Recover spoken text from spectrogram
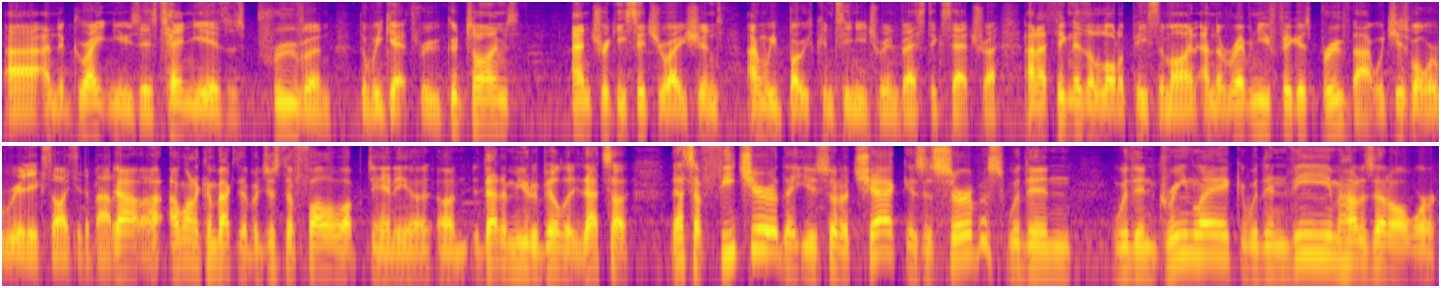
uh, and the great news is 10 years has proven that we get through good times and tricky situations, and we both continue to invest, etc. And I think there's a lot of peace of mind, and the revenue figures prove that, which is what we're really excited about. Yeah, well. I, I, want to come back to that, but just to follow up, Danny, uh, on that immutability, that's a, that's a feature that you sort of check as a service within, within GreenLake, within Veeam, how does that all work?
